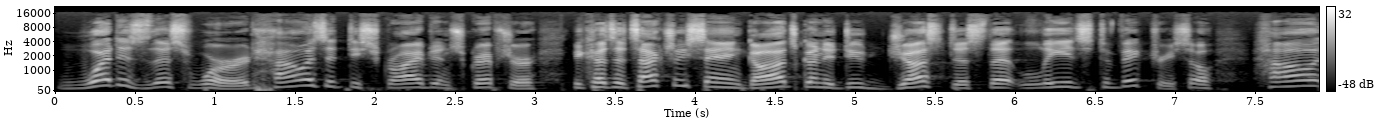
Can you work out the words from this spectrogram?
What is this word? How is it described in Scripture? Because it's actually saying God's going to do justice that leads to victory. So, how?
